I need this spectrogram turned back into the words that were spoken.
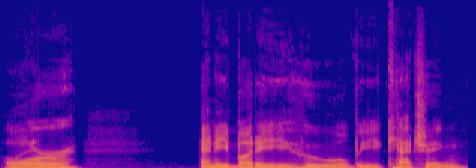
or anybody who will be catching,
